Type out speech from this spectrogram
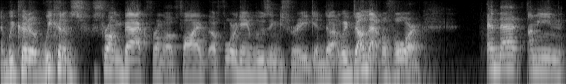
And we could have we could have strung back from a five a four game losing streak, and done, we've done that before. And that I mean,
